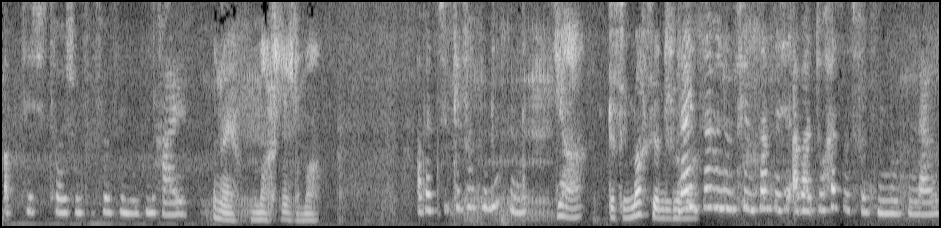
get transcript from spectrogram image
optische Täuschung für 5 Minuten heil. Nee, mach ich nicht nochmal. Aber es geht 5 Minuten. Ja, deswegen mach ich ja nicht nochmal. Nein, 2 Minuten 24, aber du hast es 5 Minuten lang.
